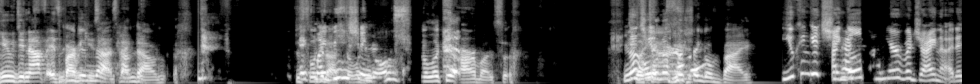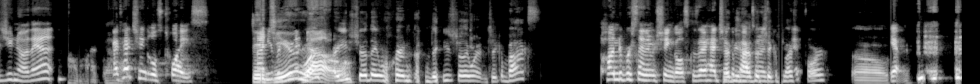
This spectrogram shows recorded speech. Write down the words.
you do not. It's You did barbecue not. sauce. Calm Becky. down. Just It look might at us. be Don't look your- shingles. Don't look at your arms. You're not Did old you enough ever- for shingles by. You can get I've had- shingles on your vagina. Did you know that? Oh my god! I've had shingles twice. Did you vagina. know? Are you sure they weren't? Are you sure they weren't chickenpox? Hundred percent it was shingles because I had chickenpox. Have you had pox. the when I was a pox kid. before? Oh, okay. Yep.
